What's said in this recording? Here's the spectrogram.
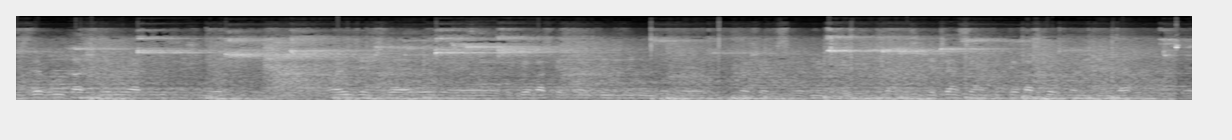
Biz de bunun karşılığını verdiğimizi düşünüyoruz. Önce işte e, Türkiye Basketbol 2. Ligi'nde başarısı ve büyük bir. Geçen sene Türkiye Basketbol Ligi'nde e,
